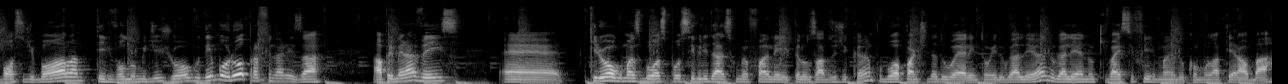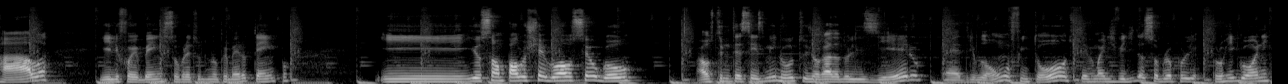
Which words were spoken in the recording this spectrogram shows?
posse de bola, teve volume de jogo, demorou para finalizar a primeira vez é, criou algumas boas possibilidades, como eu falei, pelos lados de campo. Boa partida do Wellington e do Galeano. O Galeano que vai se firmando como lateral barra ala. E ele foi bem, sobretudo no primeiro tempo. E, e o São Paulo chegou ao seu gol aos 36 minutos. Jogada do Lisiero. É, driblou um, fintou outro. Teve uma dividida, sobrou pro, pro Rigoni.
